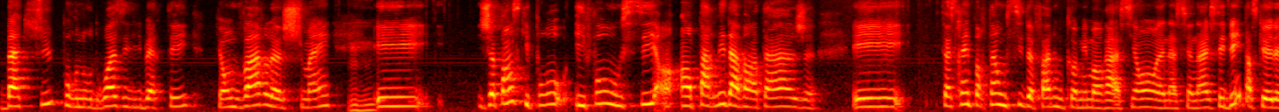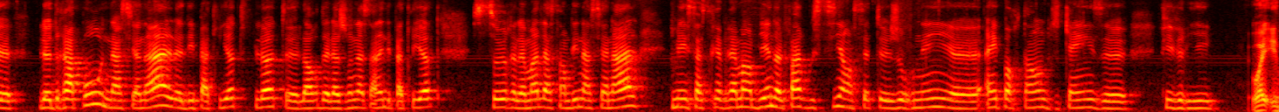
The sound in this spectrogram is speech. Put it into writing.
battus pour nos droits et libertés, qui ont ouvert le chemin. Mm-hmm. Et je pense qu'il faut, il faut aussi en, parler davantage. Et ça serait important aussi de faire une commémoration euh, nationale. C'est bien parce que le, drapeau national des Patriotes flotte euh, lors de la Journée nationale des Patriotes sur le mât de l'Assemblée nationale, mais ça serait vraiment bien de le faire aussi en cette journée euh, importante du 15 février. Oui,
